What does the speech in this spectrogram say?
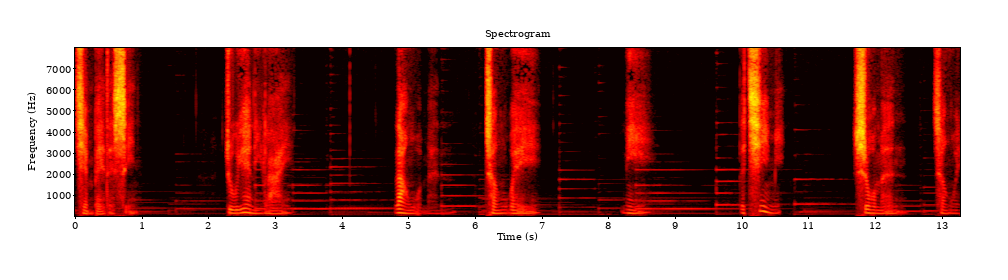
谦卑的心，主愿你来，让我们成为你的器皿。使我们成为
